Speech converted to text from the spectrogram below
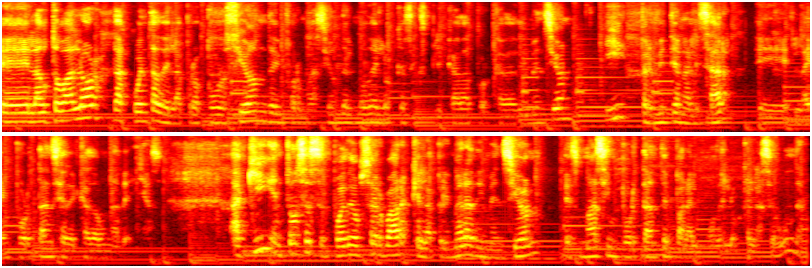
El autovalor da cuenta de la proporción de información del modelo que es explicada por cada dimensión y permite analizar la importancia de cada una de ellas. Aquí entonces se puede observar que la primera dimensión es más importante para el modelo que la segunda,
